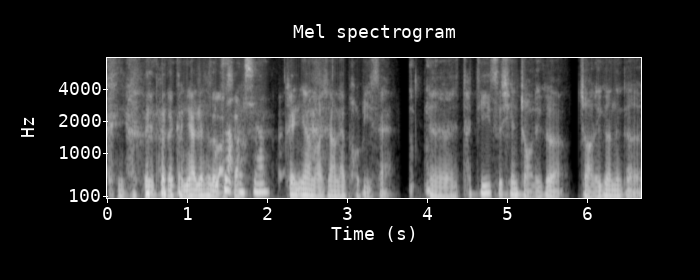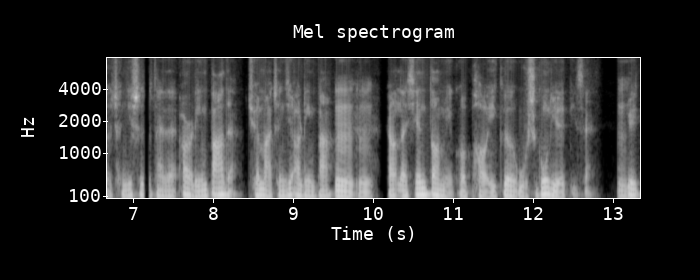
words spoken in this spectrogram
肯尼亚对他的肯尼亚认识的老乡，肯尼亚老乡来跑比赛。呃，他第一次先找了一个，找了一个那个成绩是他在二零八的全马成绩二零八，嗯嗯，然后呢，先到美国跑一个五十公里的比赛，因为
